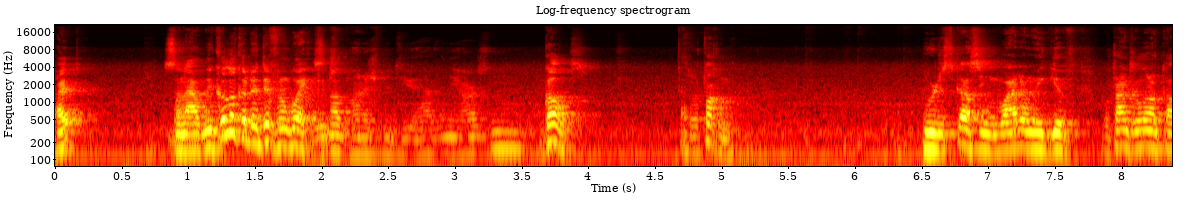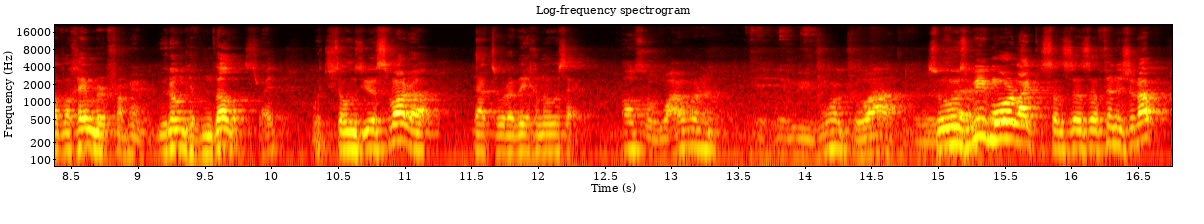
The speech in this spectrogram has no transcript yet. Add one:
right? So now we could look at it different ways. Which Now, punishment do you have in the arsenal? Goals. That's what we're talking about. We're discussing why don't we give, we're trying to learn Kalvachemer from him. We don't give him goals, right? Which shows you a svara. That's what Rabbi was saying. Also, why wouldn't it, it be more glad? So it would be more like, so, so, so finish it up.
